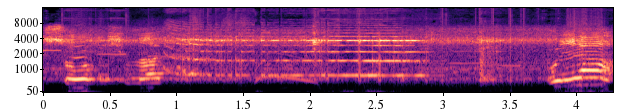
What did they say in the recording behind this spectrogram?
118. Бля!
